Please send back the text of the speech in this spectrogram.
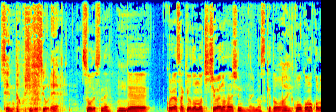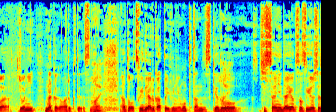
選択肢ですよね。そうですね。うん、で、これは先ほどの父親の話になりますけど、はい、高校の頃は非常に仲が悪くてですね、うん。はい、後を継いでやるかというふうに思ってたんですけど、はい実際に大学卒業して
